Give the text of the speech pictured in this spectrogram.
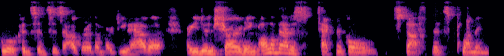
cool consensus algorithm, or do you have a, are you doing sharding? All of that is technical stuff that's plumbing.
